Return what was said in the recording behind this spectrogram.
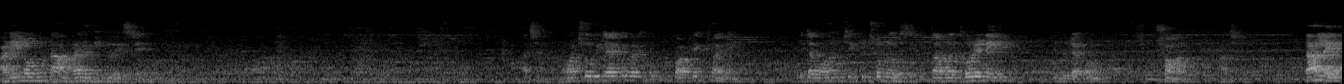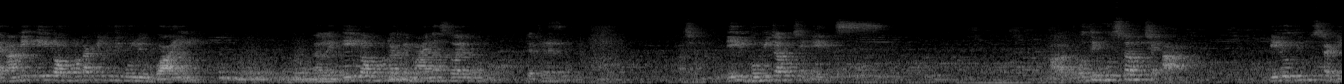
আর এই লম্বটা আমরা এদিকেও এক্সটেন্ড করব। আচ্ছা আমার ছবিটা একেবারে খুব পারফেক্ট হয়নি। এটা মনে হচ্ছে একটু ছোট হচ্ছে কিন্তু আমরা ধরে নেই এই দুটা কোণ সমান। আচ্ছা তাহলে আমি এই লম্বটাকে যদি বলি y তাহলে এই লম্বটাকে মাইনাস ওয়াই বলব ডেফিনেটলি আচ্ছা এই ভূমিটা হচ্ছে x, আর অতিভুজটা হচ্ছে r এই অতিভুজটা কি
